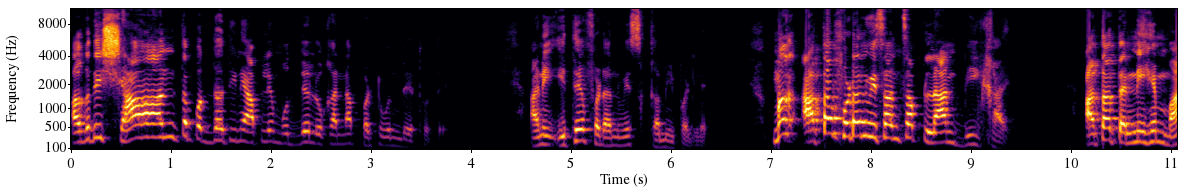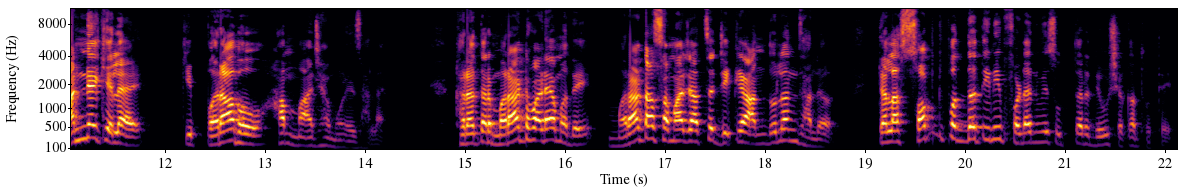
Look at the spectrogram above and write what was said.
अगदी शांत पद्धतीने आपले मुद्दे लोकांना पटवून देत होते. आणि इथे फडणवीस कमी पडले. मग आता फडणवीसांचा प्लॅन बी काय? आता त्यांनी हे मान्य केलंय की पराभव हा माझ्यामुळे झालाय. खरं तर मराठवाड्यामध्ये मराठा समाजाचं जे काही आंदोलन झालं त्याला सॉफ्ट पद्धतीने फडणवीस उत्तर देऊ शकत होते.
